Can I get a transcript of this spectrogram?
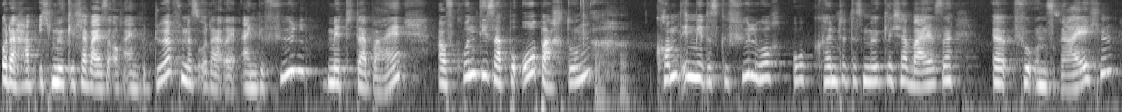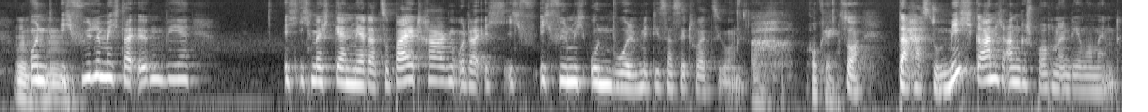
oder habe ich möglicherweise auch ein Bedürfnis oder ein Gefühl mit dabei? Aufgrund dieser Beobachtung kommt in mir das Gefühl hoch, oh, könnte das möglicherweise äh, für uns reichen? Mhm. Und ich fühle mich da irgendwie, ich, ich möchte gern mehr dazu beitragen oder ich, ich, ich fühle mich unwohl mit dieser Situation. Aha, okay. So, da hast du mich gar nicht angesprochen in dem Moment.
